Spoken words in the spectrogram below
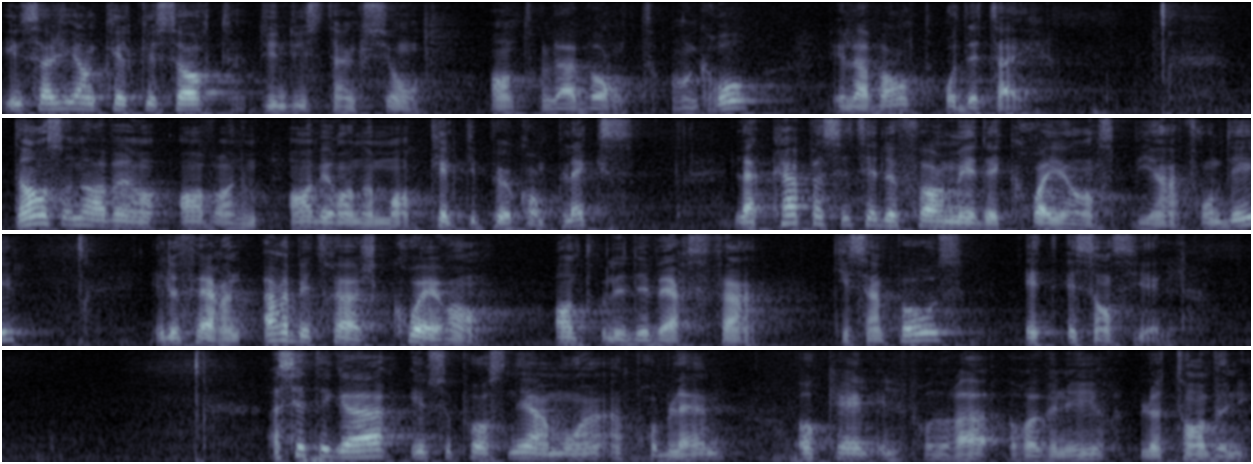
Il s'agit en quelque sorte d'une distinction entre la vente en gros et la vente au détail. Dans un environnement quelque peu complexe, la capacité de former des croyances bien fondées et de faire un arbitrage cohérent entre les diverses fins qui s'imposent est essentielle. À cet égard, il se pose néanmoins un problème auquel il faudra revenir le temps venu.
